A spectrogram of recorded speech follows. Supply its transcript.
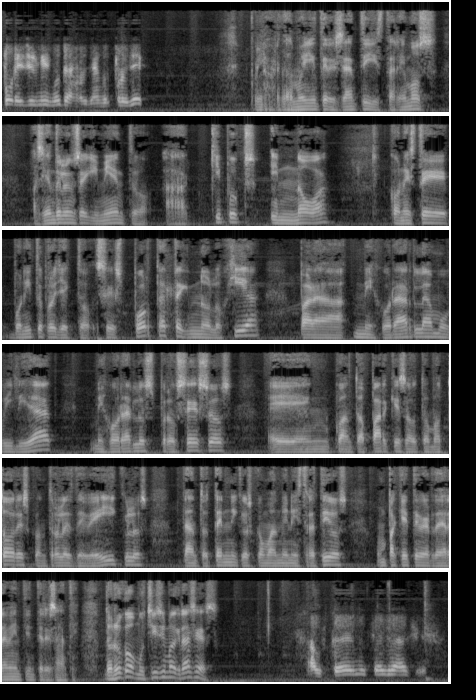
por ellos mismos desarrollando el proyecto. Pues la verdad muy interesante y estaremos haciéndole un seguimiento a Kipux Innova con este bonito proyecto. Se exporta tecnología para mejorar la movilidad, mejorar los procesos eh, en cuanto a parques automotores, controles de vehículos, tanto técnicos como administrativos. Un paquete verdaderamente interesante. Don Hugo, muchísimas gracias. A ustedes muchas gracias.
